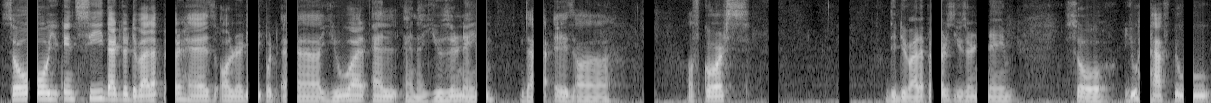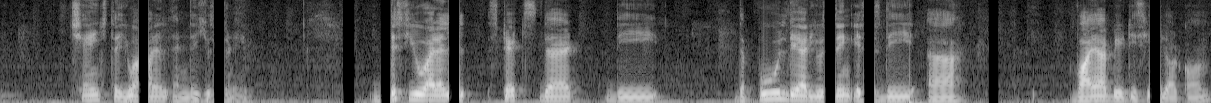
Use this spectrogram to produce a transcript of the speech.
So you can see that the developer has already put a URL and a username. That is, uh, of course, the developer's username. So you have to change the URL and the username this URL states that the the pool they are using is the uh, via btc.com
